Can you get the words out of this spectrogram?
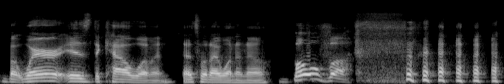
But where is the cow woman? That's what I want to know. Bova.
